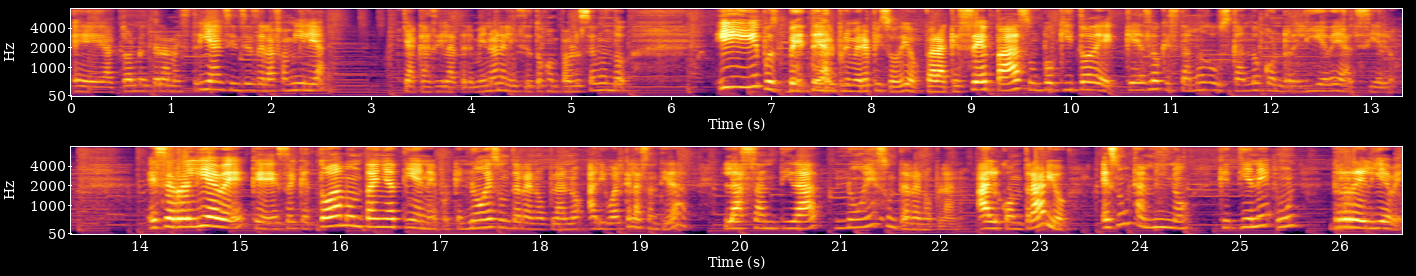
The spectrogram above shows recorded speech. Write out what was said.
eh, actualmente la maestría en ciencias de la familia, ya casi la termino en el Instituto Juan Pablo II. Y pues vete al primer episodio para que sepas un poquito de qué es lo que estamos buscando con relieve al cielo ese relieve que es el que toda montaña tiene, porque no es un terreno plano, al igual que la santidad. La santidad no es un terreno plano, al contrario, es un camino que tiene un relieve.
